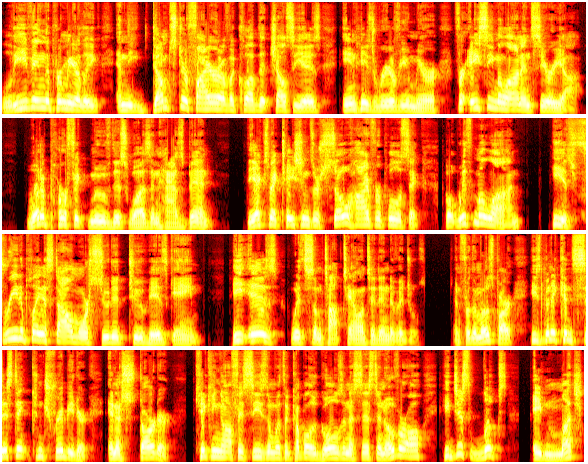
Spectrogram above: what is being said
leaving the Premier League and the dumpster fire of a club that Chelsea is in his rearview mirror for AC Milan and Serie A. What a perfect move this was and has been. The expectations are so high for Pulisic, but with Milan, he is free to play a style more suited to his game. He is with some top talented individuals. And for the most part, he's been a consistent contributor and a starter, kicking off his season with a couple of goals and assists. And overall, he just looks a much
